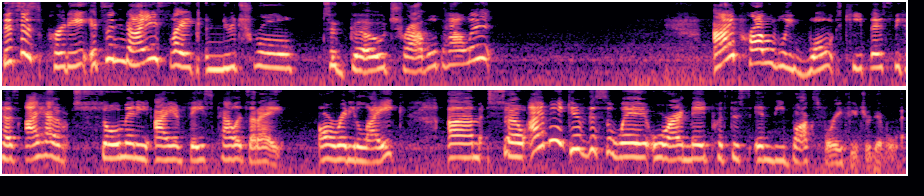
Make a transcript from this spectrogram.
This is pretty. It's a nice, like, neutral to-go travel palette. I probably won't keep this because I have so many eye and face palettes that I already like. Um, so I may give this away or I may put this in the box for a future giveaway.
